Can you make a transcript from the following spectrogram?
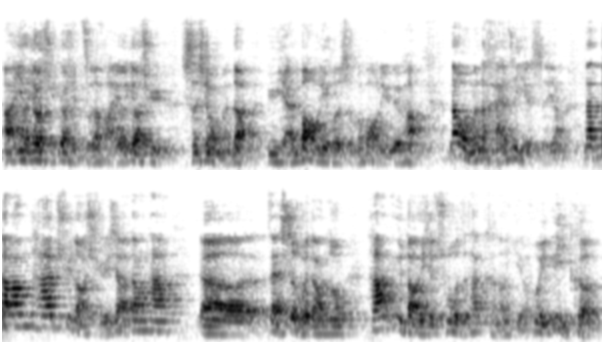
啊，要要去要去责罚，要要去实行我们的语言暴力或者什么暴力，对吧？那我们的孩子也是一样。那当他去到学校，当他呃在社会当中，他遇到一些挫折，他可能也会立刻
